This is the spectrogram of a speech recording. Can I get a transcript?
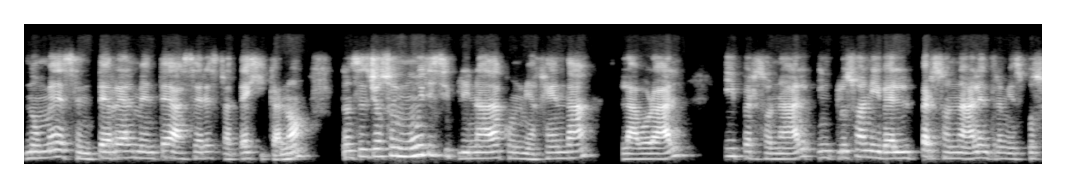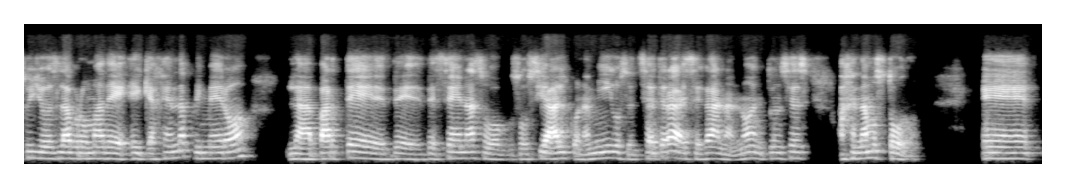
no me senté realmente a ser estratégica, ¿no? Entonces yo soy muy disciplinada con mi agenda laboral y personal, incluso a nivel personal entre mi esposo y yo es la broma de el que agenda primero la parte de, de, cenas o social con amigos, etcétera, ese gana, ¿no? Entonces, agendamos todo. Eh,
